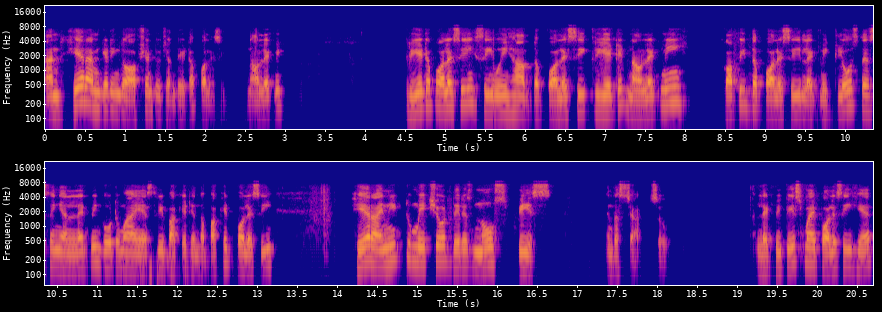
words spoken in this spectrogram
And here i'm getting the option to generate a policy. Now let me create a policy. See we have the policy created. Now let me copy the policy. Let me close this thing. And let me go to my s3 bucket in the bucket policy. Here i need to make sure there is no space in the start so let me paste my policy here.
